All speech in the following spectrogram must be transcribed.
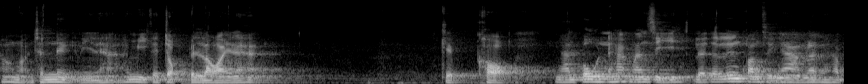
ห้องนอนชั้นหนึ่งนี่นะฮะมีกระจกเป็นรอยนะฮะเก็บขอบงานปูนนะครับงานสีเหลือแต่เรื่องความสวยงามแล้วนะครับ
